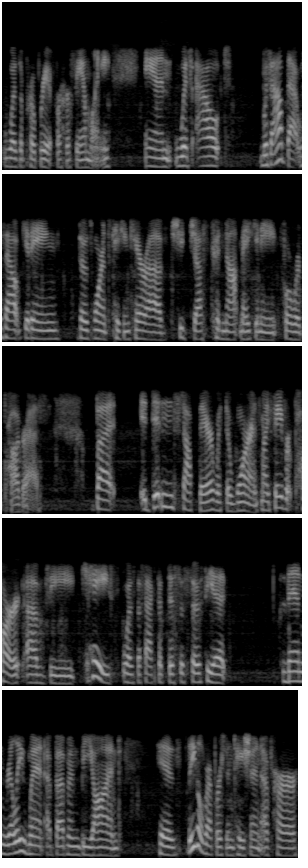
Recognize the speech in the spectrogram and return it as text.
was appropriate for her family. And without without that, without getting those warrants taken care of, she just could not make any forward progress. But it didn't stop there with the warrants. My favorite part of the case was the fact that this associate then really went above and beyond his legal representation of her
